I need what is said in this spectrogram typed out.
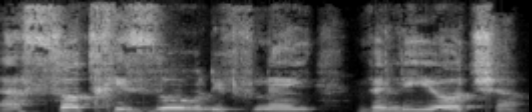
לעשות חיזור לפני ולהיות שם.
